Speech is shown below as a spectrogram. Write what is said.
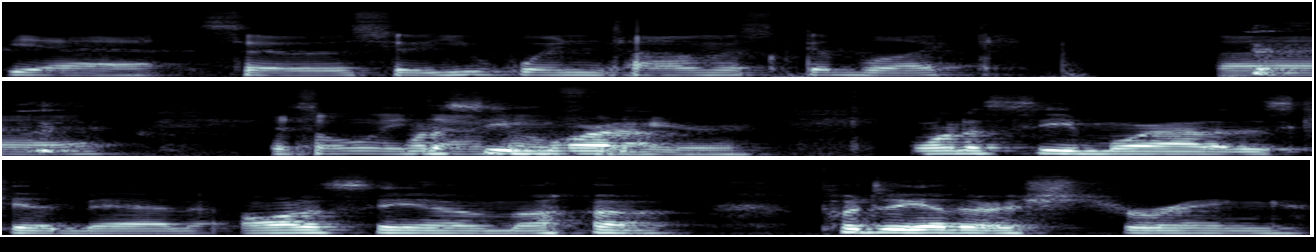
yeah. So so you win, Thomas. Good luck. Uh, it's only Wanna see more from out- here. I want to see more out of this kid, man. I want to see him uh, put together a string.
